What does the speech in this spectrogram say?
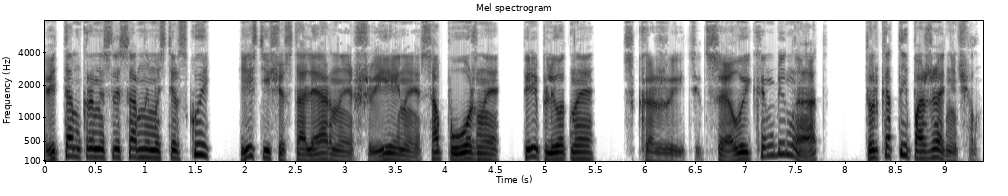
ведь там кроме слесарной мастерской есть еще столярная, швейная, сапожная, переплетная. Скажите, целый комбинат. Только ты пожадничал,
